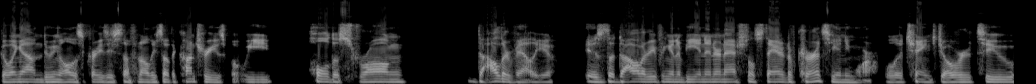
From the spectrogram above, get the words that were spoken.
going out and doing all this crazy stuff in all these other countries, but we hold a strong dollar value. Is the dollar even going to be an international standard of currency anymore? Will it change over to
